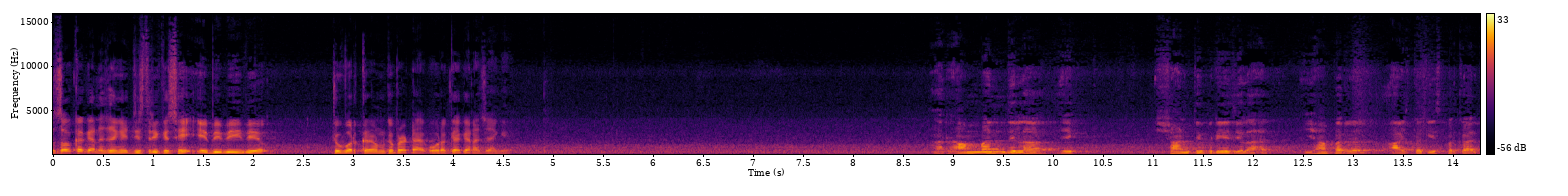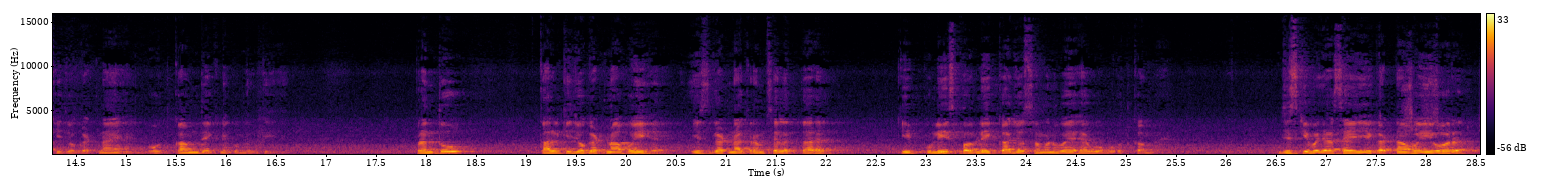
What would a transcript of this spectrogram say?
साहब, क्या कहना चाहेंगे? जिस तरीके से ए बी बी जो वर्कर है, उनके ऊपर अटैक हो रहा है, क्या कहना चाहेंगे? रामबन जिला एक शांति प्रिय जिला है। यहाँ पर आज तक इस प्रकार की जो घटनाएँ हैं, बहुत कम देखने को मिलती हैं। परंतु कल की जो घटना हुई है, इस घटनाक्रम से लगता है कि पुलिस पब्लिक का जो समन्वय है, वो बहुत कम है। जिसकी वजह से ये घटना हुई और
